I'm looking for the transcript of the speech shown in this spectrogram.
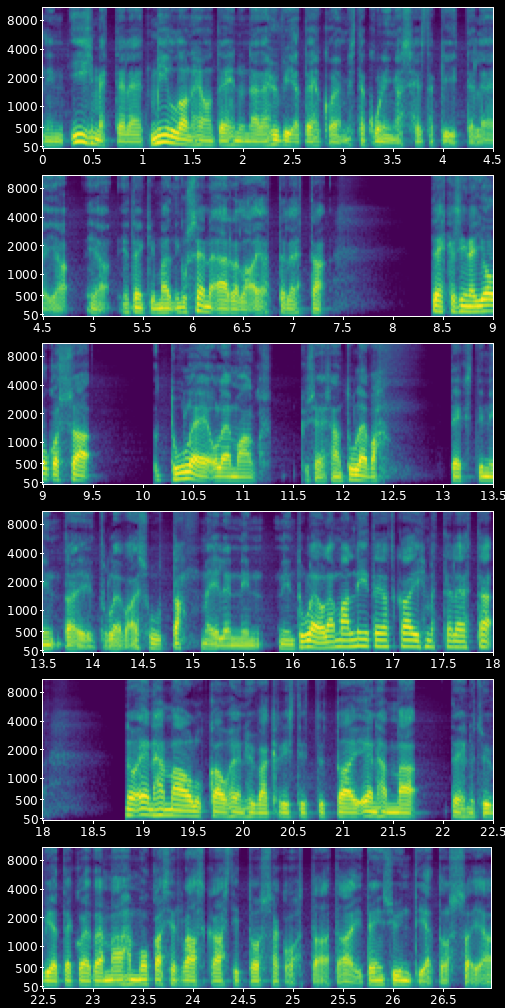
niin ihmettelee, että milloin he on tehnyt näitä hyviä tekoja, mistä kuningas heistä kiittelee. Ja, ja jotenkin mä niin sen äärellä ajattelen, että, että ehkä siinä joukossa tulee olemaan, koska kyseessä on tuleva teksti niin, tai tulevaisuutta meille, niin, niin tulee olemaan niitä, jotka ihmettelee, että no enhän mä ollut kauhean hyvä kristitty tai enhän mä tehnyt hyviä tekoja tai mähän mokasin raskaasti tuossa kohtaa tai tein syntiä tuossa ja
